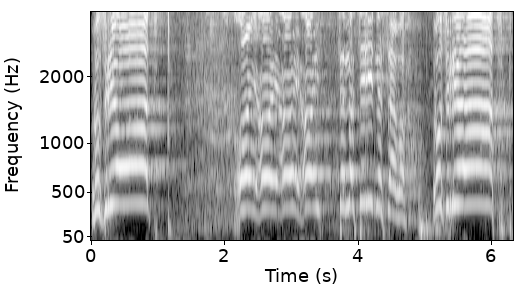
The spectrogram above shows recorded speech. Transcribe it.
Розряд! Ой, ой, ой, ой, це наше рідне село. Розряд!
